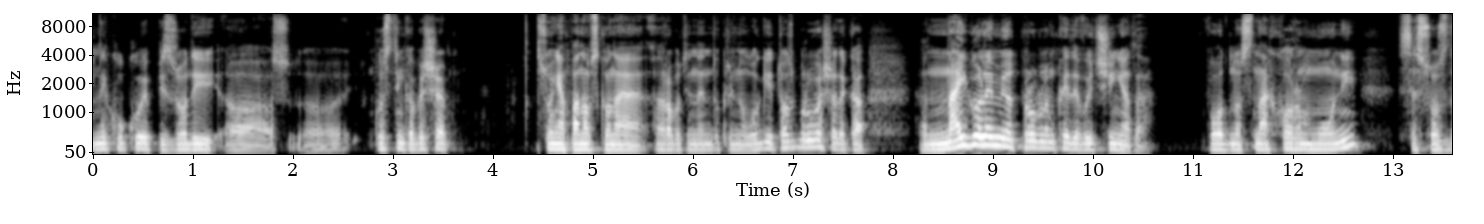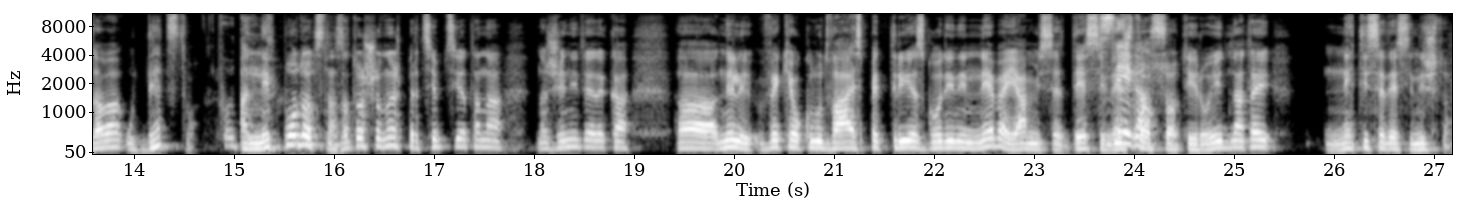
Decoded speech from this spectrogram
неколку епизоди а, а, гостинка беше Сонја Пановска, она работи на ендокринологија и тоа зборуваше дека најголемиот проблем кај девојчињата во однос на хормони се создава у детство, а не подоцна, затоа што знаеш перцепцијата на на жените е дека а, нели веќе околу 25-30 години не бе ја ми се деси Сега. нешто со тироидната и не ти се деси ништо.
